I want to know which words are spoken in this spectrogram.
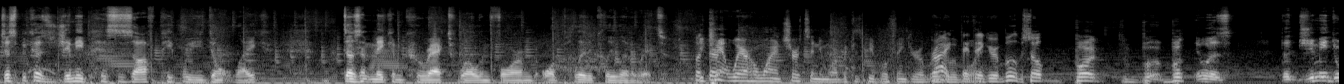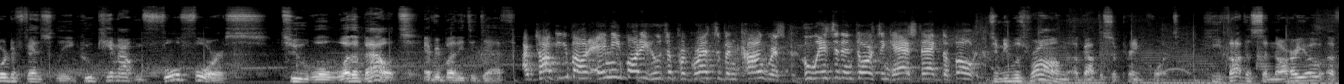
Just because Jimmy pisses off people you don't like doesn't make him correct, well informed, or politically literate. you can't wear Hawaiian shirts anymore because people think you're a Right, boogaloo they think you're a boob. So But, but, but It was the Jimmy Dore Defense League who came out in full force to, well, what about everybody to death? I'm talking about anybody who's a progressive in Congress who isn't endorsing hashtag the vote. Jimmy was wrong about the Supreme Court. He thought the scenario of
